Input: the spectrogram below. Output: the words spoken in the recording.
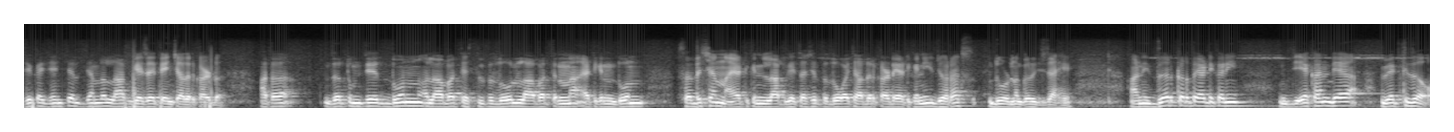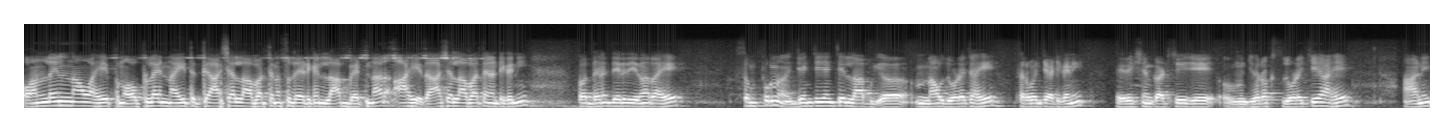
जे काही ज्यांच्या ज्यांना लाभ घ्यायचा आहे त्यांचे आधार कार्ड आता जर तुमचे दोन लाभार्थी असतील तर दोन लाभार्थ्यांना या ठिकाणी दोन सदस्यांना या ठिकाणी लाभ घ्यायचा असेल तर दोघांचे आधार कार्ड या ठिकाणी झेरॉक्स जोडणं गरजेचं आहे. आणि जर करता या ठिकाणी जे एखाद्या व्यक्तीचं ऑनलाईन नाव आहे पण ऑफलाईन नाही तर त्या अशा लाभार्थ्यांना सुद्धा या ठिकाणी लाभ भेटणार आहे तर अशा लाभार्थ्यांना या ठिकाणी प्राधान्य देण्यात येणार आहे. संपूर्ण ज्यांचे ज्यांचे लाभ नाव जोडायचे आहे सर्वांच्या या ठिकाणी रेशन कार्डचे जे झेरॉक्स जोडायचे आहे आणि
